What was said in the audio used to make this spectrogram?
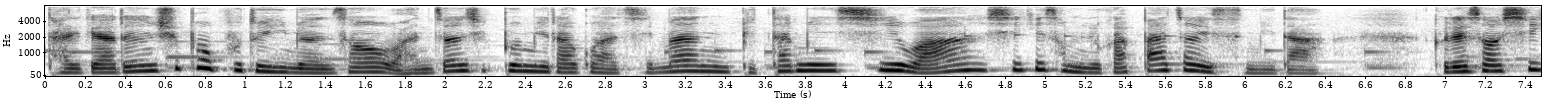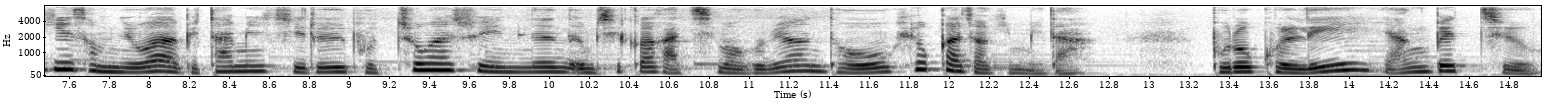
달걀은 슈퍼푸드이면서 완전 식품이라고 하지만 비타민 C와 식이섬유가 빠져 있습니다. 그래서 식이섬유와 비타민 C를 보충할 수 있는 음식과 같이 먹으면 더욱 효과적입니다. 브로콜리, 양배추,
